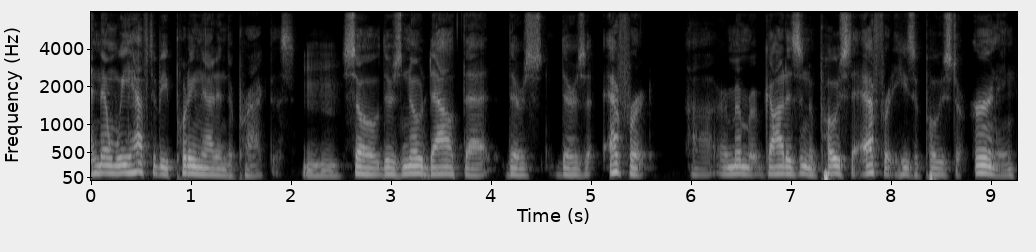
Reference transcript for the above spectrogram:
and then we have to be putting that into practice. Mm-hmm. So there's no doubt that there's there's effort. Uh, remember, God isn't opposed to effort; He's opposed to earning.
